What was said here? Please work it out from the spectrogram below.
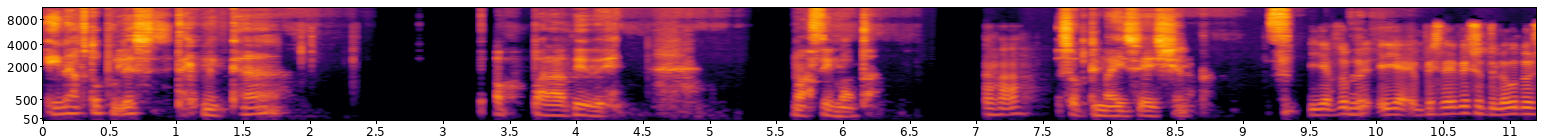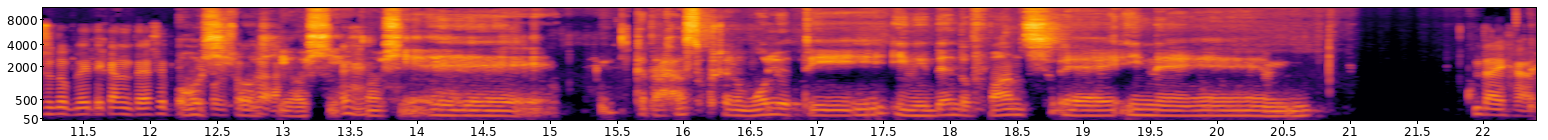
είναι αυτό που λες τεχνικά πα- παραδίδει μαθήματα Αχα. σε optimization. Γι' αυτό πι- για- πιστεύεις ότι λόγω του Xenoblade έκανε τεράστια επιτυχία η Όχι, κονσόλα; όχι, όχι, όχι. Ε, καταρχάς το ξέρουμε όλοι ότι οι Nintendo fans ε, είναι, Die Hard.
